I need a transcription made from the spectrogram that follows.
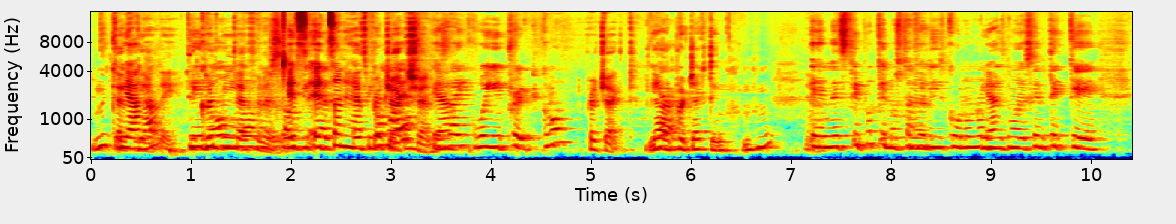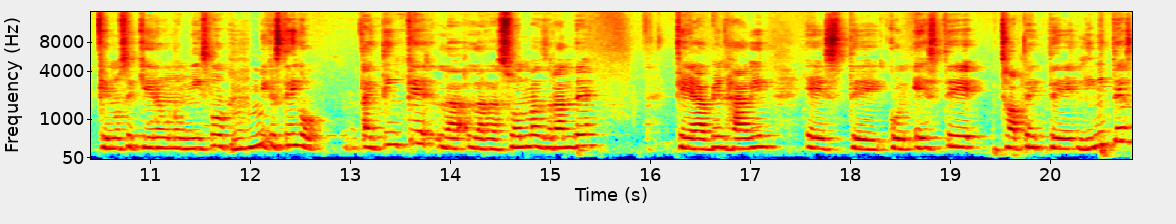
Yeah, They It could don't be. love Definitely. themselves It's- it's because- unhappy ¿cómo es? projection. It's Yeah. like where you pre- ¿cómo? Project. Yeah, Yeah. projecting. hmm And it's people que no está feliz con uno Yeah. mismo, es gente que, que no se quiere a uno mismo. Y que te digo, I think que la, la razón más grande que I've been having este, con este topic de límites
